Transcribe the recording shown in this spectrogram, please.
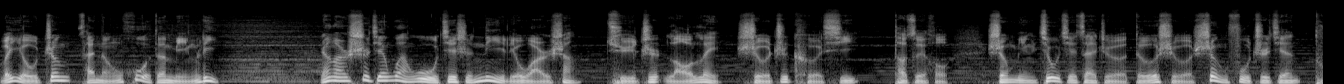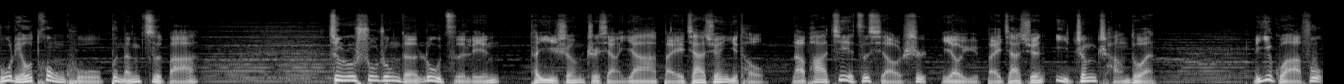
唯有争才能获得名利。然而世间万物皆是逆流而上，取之劳累，舍之可惜。到最后，生命纠结在这得舍胜负之间，徒留痛苦不能自拔。就如书中的陆子霖，他一生只想压白嘉轩一头，哪怕借子小事，也要与白嘉轩一争长短。李寡妇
